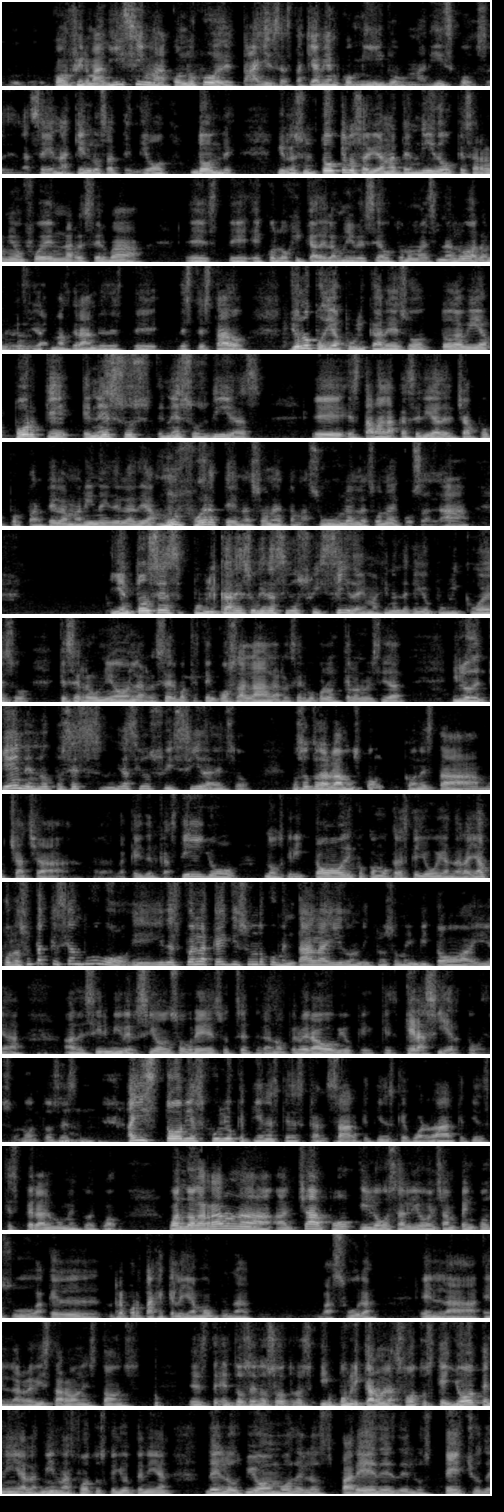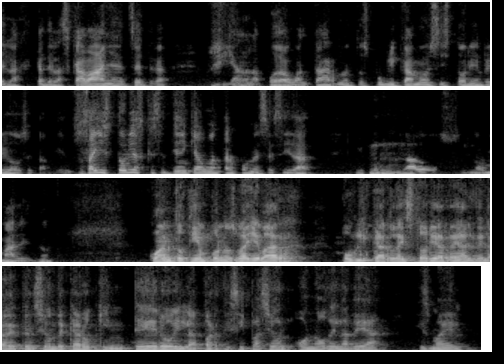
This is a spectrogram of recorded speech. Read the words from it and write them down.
confirmadísima, con lujo de detalles, hasta qué habían comido, mariscos, eh, la cena, quién los atendió, dónde y resultó que los habían atendido, que esa reunión fue en una reserva este, ecológica de la Universidad Autónoma de Sinaloa, la universidad más grande de este, de este estado. Yo no podía publicar eso todavía porque en esos, en esos días eh, estaba la cacería del Chapo por parte de la Marina y de la DEA muy fuerte en la zona de Tamazula, en la zona de Cozalá, y entonces publicar eso hubiera sido suicida. Imagínense que yo publico eso, que se reunió en la reserva que está en Cozalá, la reserva ecológica de la universidad, y lo detienen, ¿no? Pues es, hubiera sido suicida eso. Nosotros hablamos con, con esta muchacha, la Kay del Castillo, nos gritó, dijo, ¿cómo crees que yo voy a andar allá? Pues resulta que se anduvo. Y, y después la Kate hizo un documental ahí donde incluso me invitó ahí a, a decir mi versión sobre eso, etcétera, ¿no? Pero era obvio que, que, era cierto eso, ¿no? Entonces, hay historias, Julio, que tienes que descansar, que tienes que guardar, que tienes que esperar el momento adecuado. Cuando agarraron al Chapo y luego salió el Champagne con su aquel reportaje que le llamó una basura en la, en la revista Rolling Stones, este, entonces nosotros, y publicaron las fotos que yo tenía, las mismas fotos que yo tenía de los biombos, de las paredes, de los techos, de, de las cabañas, etcétera. Pues ya no la puedo aguantar, ¿no? Entonces publicamos esa historia en Río 12 también. Entonces hay historias que se tienen que aguantar por necesidad y por lados normales, ¿no? ¿Cuánto tiempo nos va a llevar publicar la historia real de la detención de Caro Quintero y la participación o no de la DEA, Ismael?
